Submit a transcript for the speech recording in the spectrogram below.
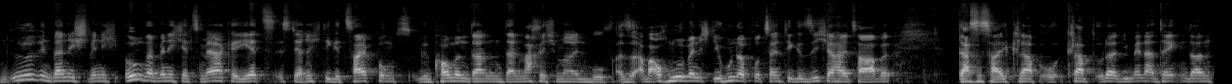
Und irgendwann, ich, wenn ich, irgendwann, wenn ich jetzt merke, jetzt ist der richtige Zeitpunkt gekommen, dann, dann mache ich meinen Move. Also, aber auch nur, wenn ich die hundertprozentige Sicherheit habe, dass es halt klapp, klappt. Oder die Männer denken dann,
